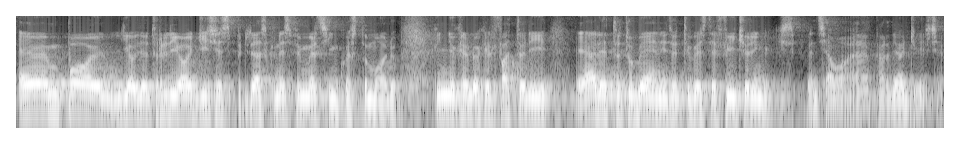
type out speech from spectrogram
è un po' gli auditori di oggi esp- riescono a esprimersi in questo modo. Quindi io credo che il fatto di, eh, hai detto tu bene, tutte queste featuring, pensiamo ai rapper di oggi, cioè,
